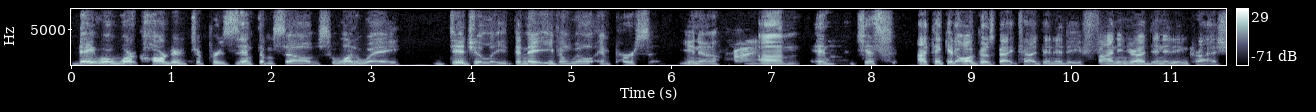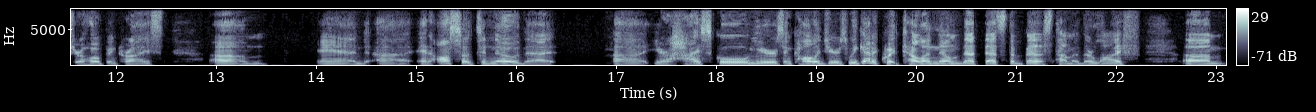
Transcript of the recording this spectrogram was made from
they will work harder to present themselves one way digitally than they even will in person. You know, Right. um, and just I think it all goes back to identity, finding your identity in Christ, your hope in Christ, um, and uh, and also to know that uh, your high school years and college years, we got to quit telling them that that's the best time of their life. Um,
